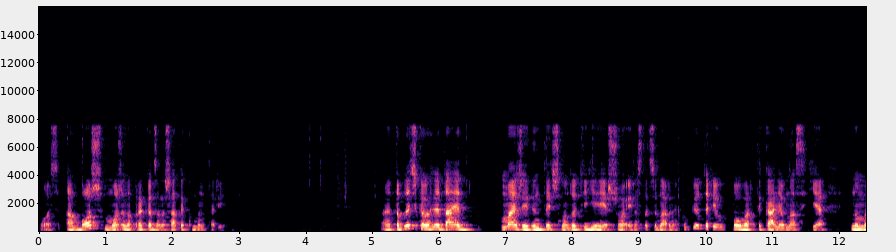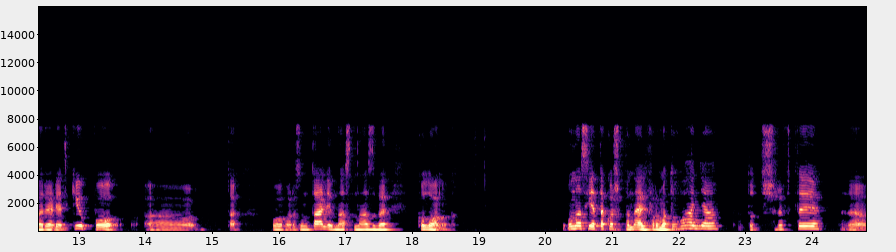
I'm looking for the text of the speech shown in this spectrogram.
Ось. Або ж може, наприклад, залишати коментарі. Е, табличка виглядає майже ідентично до тієї, що і на стаціонарних комп'ютерів. По вертикалі у нас є номери рядків, по е, так, по горизонталі у нас назви колонок. У нас є також панель форматування, тут шрифти, е,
